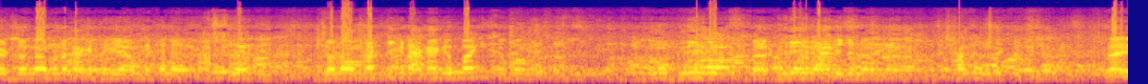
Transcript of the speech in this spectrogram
এর জন্য আমরা অনেক আগে থেকে আমরা এখানে আসছি আর কি? জন্য আমরা টিকিট আগে আগে পাই এবং কোনো ভিড়ের মানে ভিড়ের আগে যেন আমরা দেখতে পারি। তাই?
